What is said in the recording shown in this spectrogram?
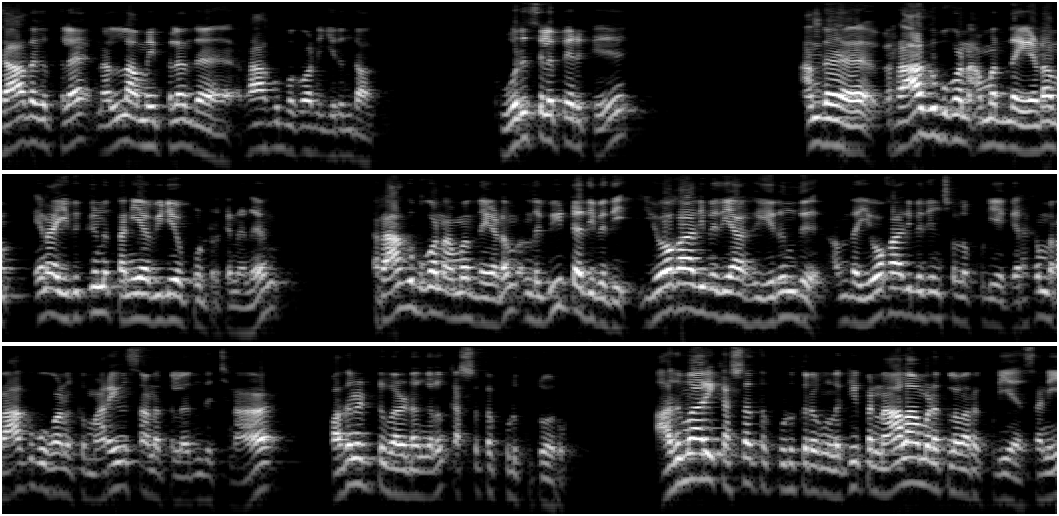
ஜாதகத்தில் நல்ல அமைப்பில் அந்த ராகு பகவான் இருந்தால். ஒரு சில பேருக்கு அந்த ராகு பகவான் அமர்ந்த இடம் ஏன்னா இதுக்குன்னு தனியாக வீடியோ போட்டிருக்கேன் நான். ராகுபகவான் அமர்ந்த இடம் அந்த வீட்டதிபதி யோகாதிபதியாக இருந்து அந்த யோகாதிபதின்னு சொல்லக்கூடிய கிரகம் ராகுபகவானுக்கு மறைவு ஸ்தானத்தில் இருந்துச்சுன்னா பதினெட்டு வருடங்களும் கஷ்டத்தை கொடுத்துட்டு வரும். அது மாதிரி கஷ்டத்தை கொடுக்குறவங்களுக்கு இப்போ நாலாம் இடத்துல வரக்கூடிய சனி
